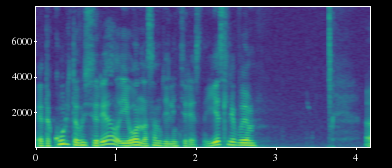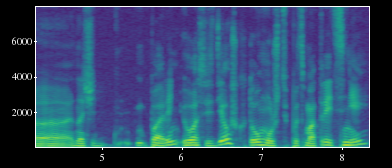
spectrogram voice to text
Это культовый сериал, и он на самом деле интересный. Если вы, э, значит, парень, и у вас есть девушка, то вы можете посмотреть с ней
